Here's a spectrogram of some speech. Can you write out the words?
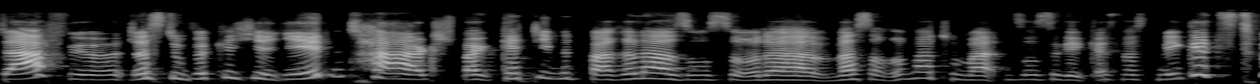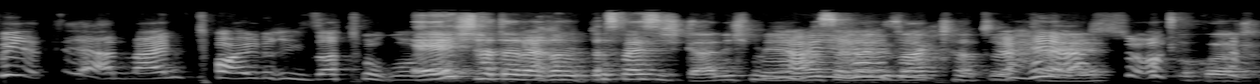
dafür, dass du wirklich hier jeden Tag Spaghetti mit Barilla-Soße oder was auch immer Tomatensauce gegessen hast, mickelst du jetzt hier an meinem tollen Risotto rum. Echt? Hat er daran, das weiß ich gar nicht mehr, ja, was ja, er da gesagt hatte. Ja, ja, schon. Oh Gott.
